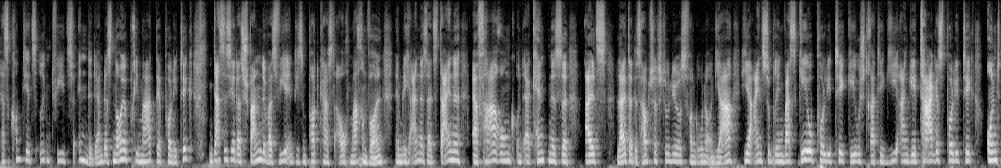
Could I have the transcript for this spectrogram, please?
das kommt jetzt irgendwie zu Ende. Wir haben das neue Primat der Politik. Das ist ja das Spannende, was wir in diesem Podcast auch machen wollen, nämlich einerseits deine Erfahrung und Erkenntnisse als Leiter des Hauptstadtstudios von Gruner und Ja hier einzubringen, was Geopolitik, Geostrategie angeht, Tagespolitik und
